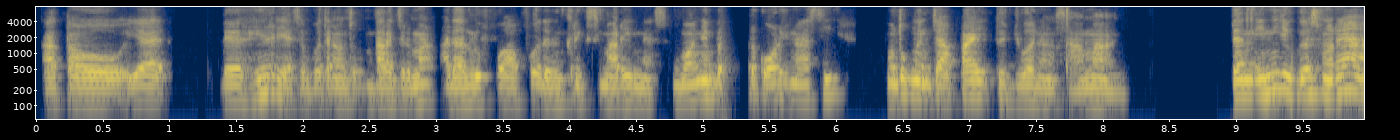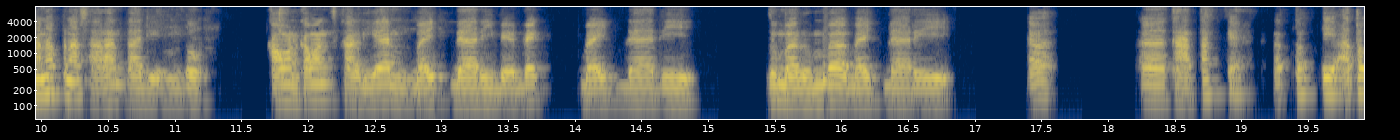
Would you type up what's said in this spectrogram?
atau ya The Heer ya sebutan untuk tentara Jerman ada Luftwaffe dan Kriegsmarine semuanya berkoordinasi untuk mencapai tujuan yang sama dan ini juga sebenarnya anak penasaran tadi untuk kawan-kawan sekalian baik dari bebek baik dari lumba-lumba baik dari uh, uh, katak ya atau eh, atau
